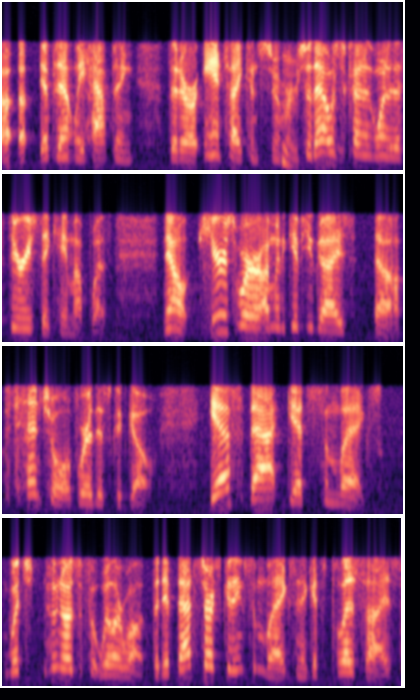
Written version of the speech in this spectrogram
uh, uh, evidently happening that are anti-consumer. Hmm. So that was kind of one of the theories they came up with. Now, here's where I'm going to give you guys uh, a potential of where this could go. If that gets some legs, which who knows if it will or won't, but if that starts getting some legs and it gets politicized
